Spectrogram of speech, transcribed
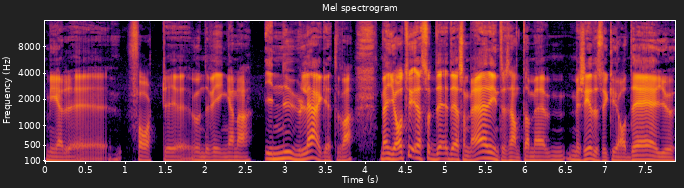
mer eh, fart under vingarna i nuläget. va? Men jag tycker, alltså det, det som är intressanta med Mercedes tycker jag, det är ju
